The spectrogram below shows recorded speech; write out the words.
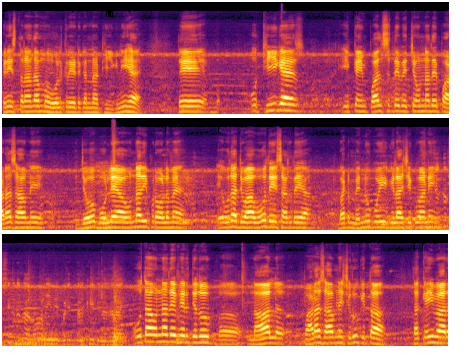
ਫਿਰ ਇਸ ਤਰ੍ਹਾਂ ਦਾ ਮਾਹੌਲ ਕ੍ਰੀਏਟ ਕਰਨਾ ਠੀਕ ਨਹੀਂ ਹੈ। ਤੇ ਉਹ ਠੀਕ ਹੈ ਇੱਕ ਇੰਪਲਸ ਦੇ ਵਿੱਚ ਉਹਨਾਂ ਦੇ ਪਹਾੜਾ ਸਾਹਿਬ ਨੇ ਜੋ ਬੋਲਿਆ ਉਹਨਾਂ ਦੀ ਪ੍ਰੋਬਲਮ ਹੈ। ਇਹ ਉਹਦਾ ਜਵਾਬ ਉਹ ਦੇ ਸਕਦੇ ਆ। ਬਟ ਮੈਨੂੰ ਕੋਈ ਗਿਲਾ ਸ਼ਿਕਵਾ ਨਹੀਂ। ਉਹ ਤਾਂ ਉਹਨਾਂ ਦੇ ਫਿਰ ਜਦੋਂ ਨਾਲ ਪਾੜਾ ਸਾਹਿਬ ਨੇ ਸ਼ੁਰੂ ਕੀਤਾ ਤਾਂ ਕਈ ਵਾਰ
